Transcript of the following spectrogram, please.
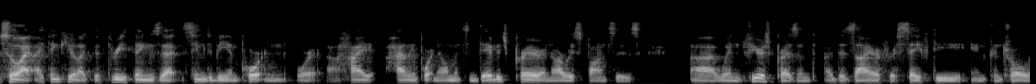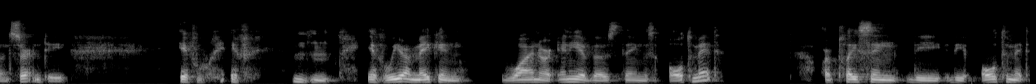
so I, I, think here, like the three things that seem to be important or high, highly important elements in David's prayer and our responses uh, when fear is present, a desire for safety and control and certainty. If if mm-hmm, if we are making one or any of those things ultimate, or placing the the ultimate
